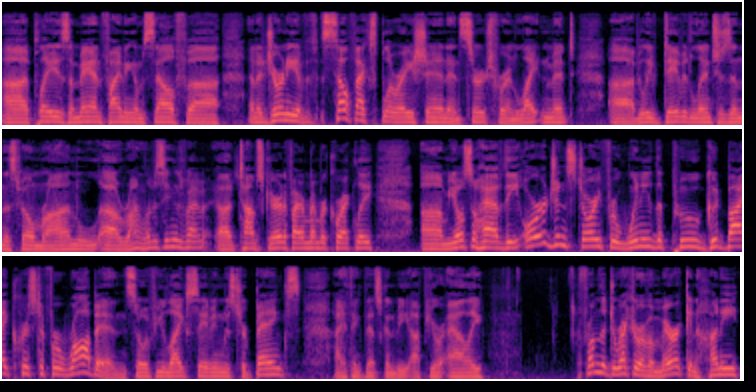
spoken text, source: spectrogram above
Uh, plays a man finding himself uh, on a journey of self exploration and search for enlightenment. Uh, I believe David Lynch is in this film. Ron uh, Ron Livingston, uh, Tom Skerritt, if I remember correctly. Um, you also have the origin story for Winnie the Pooh. Goodbye, Christopher Robin. So if you like Saving Mr. Banks, I think that's going to be up your alley. From the director of American Honey,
